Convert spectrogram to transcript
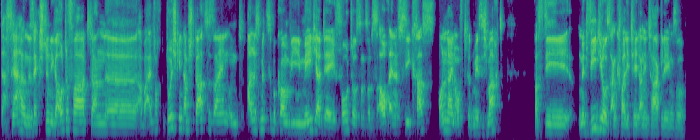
das ja eine sechsstündige Autofahrt, dann äh, aber einfach durchgehend am Start zu sein und alles mitzubekommen, wie Media Day, Fotos und so, das auch NFC krass online-Auftritt mäßig macht, was die mit Videos an Qualität an den Tag legen, so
